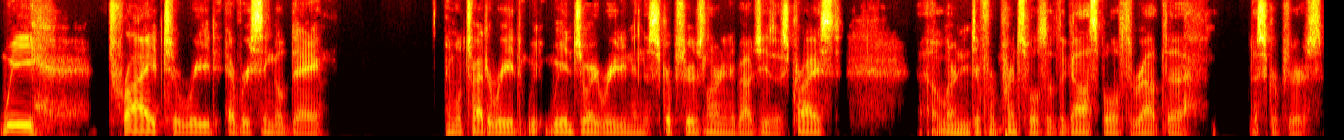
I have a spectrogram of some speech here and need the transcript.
we try to read every single day. And we'll try to read. We, we enjoy reading in the scriptures, learning about Jesus Christ, uh, learning different principles of the gospel throughout the, the scriptures.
